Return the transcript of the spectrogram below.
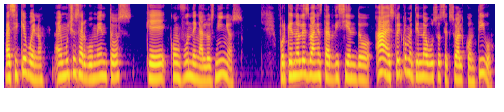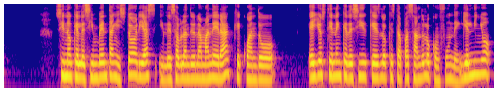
Así que bueno, hay muchos argumentos que confunden a los niños, porque no les van a estar diciendo, ah, estoy cometiendo abuso sexual contigo, sino que les inventan historias y les hablan de una manera que cuando ellos tienen que decir qué es lo que está pasando, lo confunden. Y el niño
